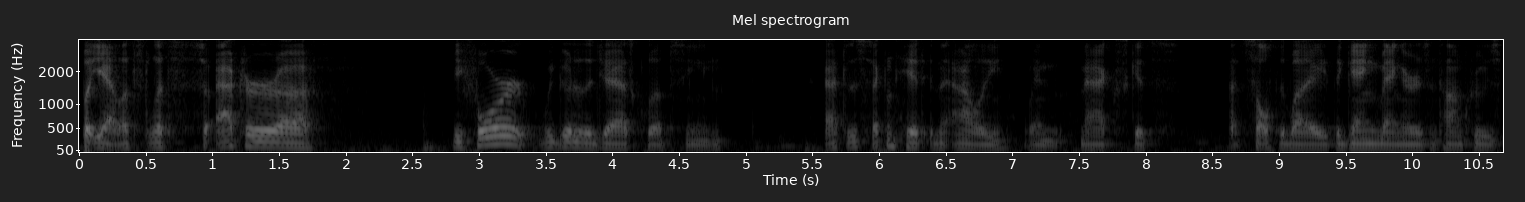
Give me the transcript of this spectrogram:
but yeah, let's let's. So after, uh before we go to the jazz club scene, after the second hit in the alley when Max gets assaulted by the gangbangers and Tom Cruise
